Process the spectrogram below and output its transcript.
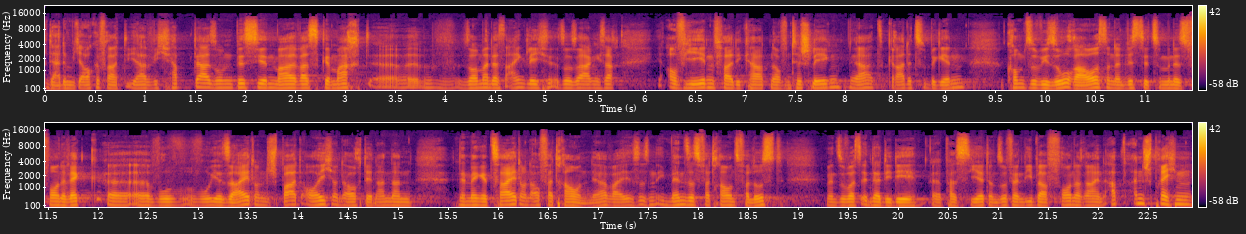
der hatte mich auch gefragt, ja, ich habe da so ein bisschen mal was gemacht, äh, soll man das eigentlich so sagen? Ich sage, auf jeden Fall die Karten auf den Tisch legen, ja, gerade zu Beginn, kommt sowieso raus und dann wisst ihr zumindest vorneweg, äh, wo, wo ihr seid und spart euch und auch den anderen eine Menge Zeit und auch Vertrauen, ja, weil es ist ein immenses Vertrauensverlust, wenn sowas in der DD äh, passiert. Insofern lieber vornherein ab ansprechen,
